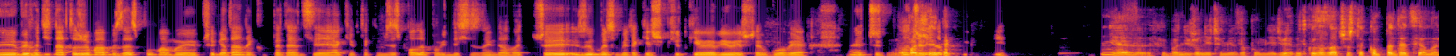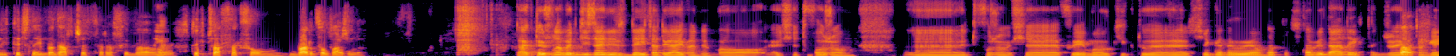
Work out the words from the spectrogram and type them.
e, wychodzi na to, że mamy zespół, mamy przygadane kompetencje, jakie w takim zespole powinny się znajdować. Czy zróbmy sobie takie szybciutkie review jeszcze w głowie? Czy, No właśnie tak, nie, chyba niż o niczym nie zapomnieć. Wiem, tylko zaznaczę, że te kompetencje analityczne i badawcze teraz chyba Tak. w tych czasach są bardzo ważne. Tak, to już nawet design jest data driven, bo się tworzą, e, tworzą się frameworki, które się generują na podstawie danych, także Tak. to nie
